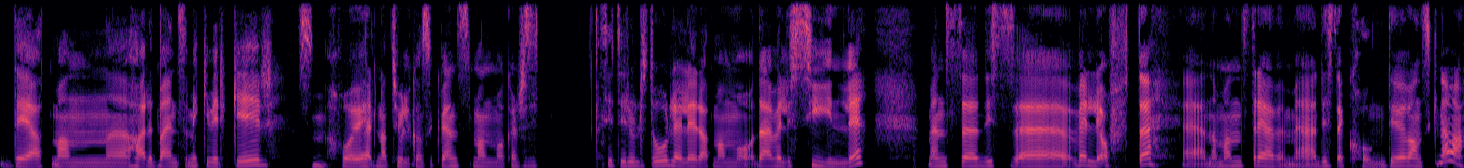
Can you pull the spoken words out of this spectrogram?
Det at man eh, har et bein som ikke virker, Mm. får jo helt naturlig konsekvens. Man må kanskje sitte i rullestol, eller at man må Det er veldig synlig. Mens eh, disse Veldig ofte, eh, når man strever med disse kognitive vanskene, da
